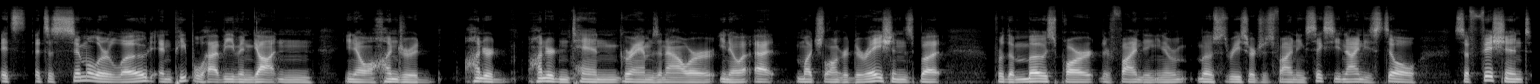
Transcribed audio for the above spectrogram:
it's it's a similar load, and people have even gotten you know 100, 100 110 grams an hour, you know, at much longer durations. But for the most part, they're finding, you know, most researchers finding 60, 90 is still sufficient.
